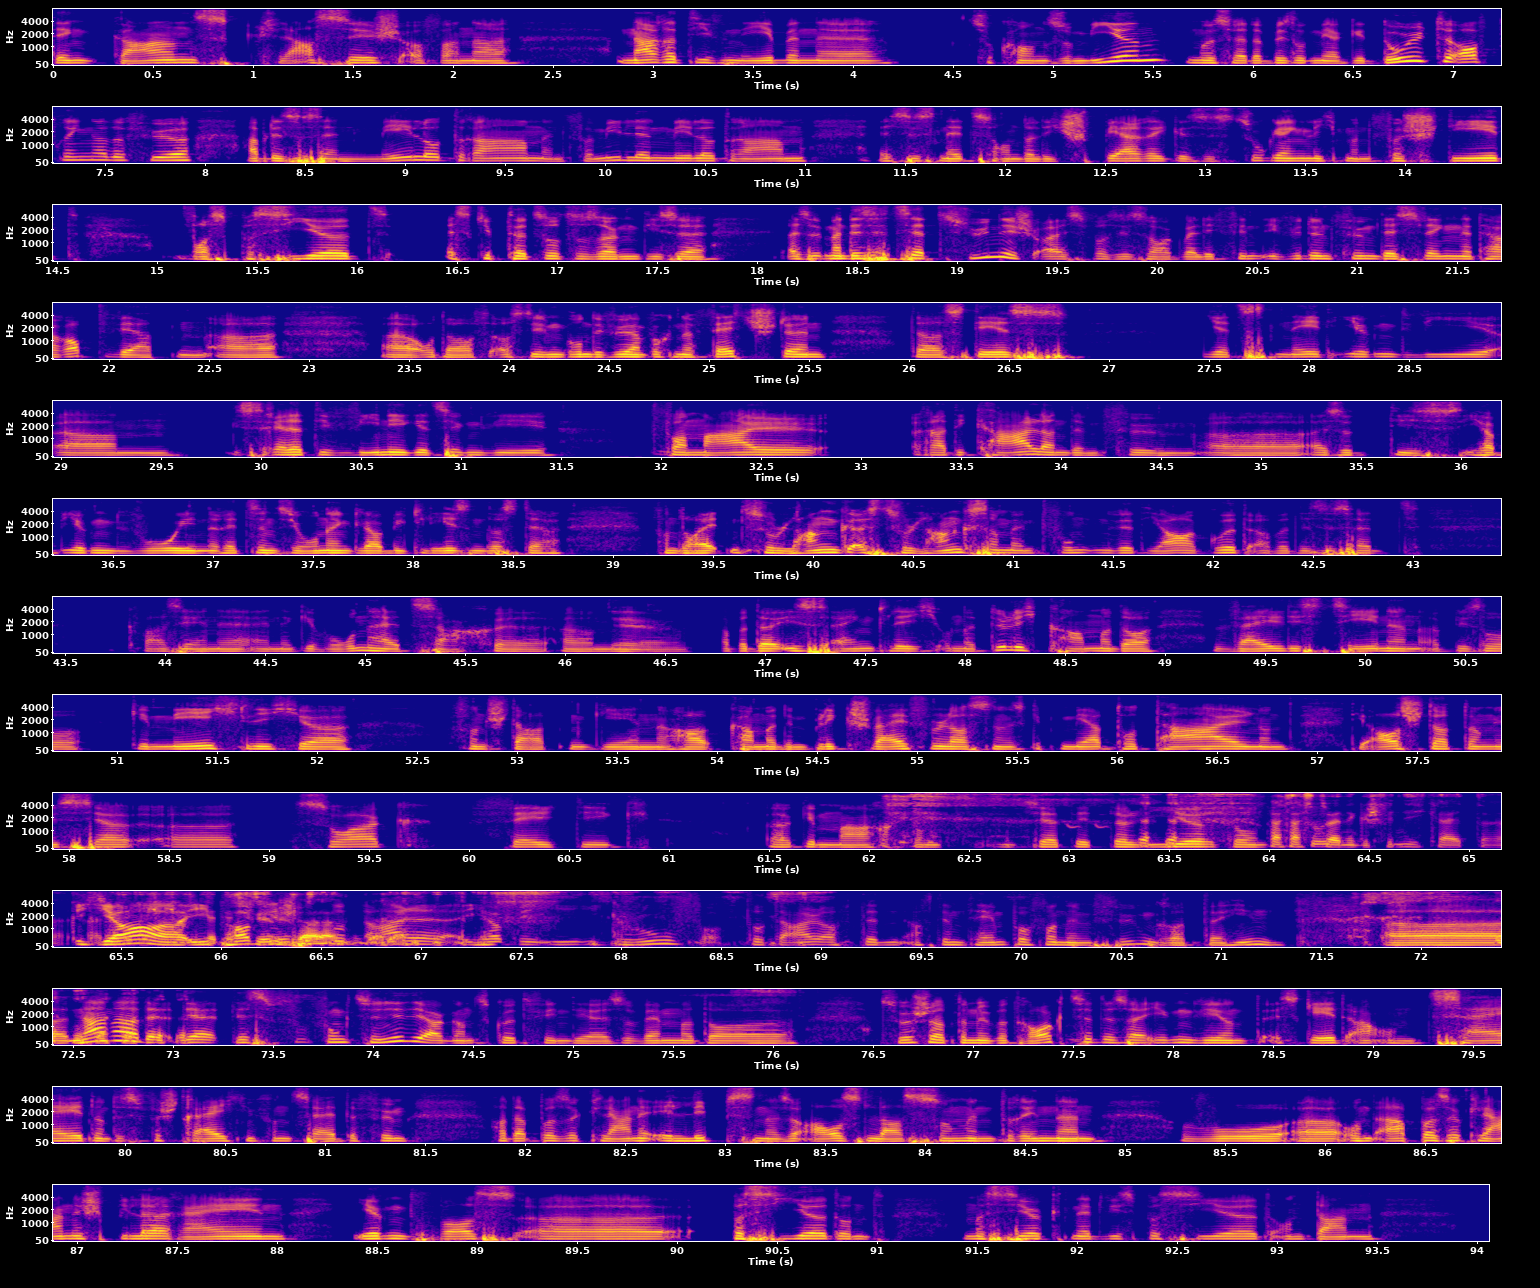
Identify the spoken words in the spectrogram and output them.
den ganz klassisch auf einer narrativen Ebene zu konsumieren, muss halt ein bisschen mehr Geduld aufbringen dafür, aber das ist ein Melodram, ein Familienmelodram, es ist nicht sonderlich sperrig, es ist zugänglich, man versteht, was passiert, es gibt halt sozusagen diese, also ich meine, das ist jetzt sehr zynisch alles, was ich sage, weil ich finde, ich will den Film deswegen nicht herabwerten äh, äh, oder auf, aus diesem Grund, ich einfach nur feststellen, dass das jetzt nicht irgendwie, ähm, ist relativ wenig jetzt irgendwie formal radikal an dem Film. Äh, also dies, ich habe irgendwo in Rezensionen, glaube ich, gelesen, dass der von Leuten zu lang als zu langsam empfunden wird. Ja, gut, aber das ist halt quasi eine, eine Gewohnheitssache. Ähm, ja. Aber da ist eigentlich, und natürlich kann man da, weil die Szenen ein bisschen gemächlicher vonstatten gehen, kann man den Blick schweifen lassen. Es gibt mehr Totalen und die Ausstattung ist sehr äh, sorgfältig äh, gemacht und, und, sehr detailliert. Und Was hast du eine Geschwindigkeit da? Ja, ich habe mich total, ich, hab, ich, ich groove auf, total auf, den, auf dem Tempo von dem Film gerade dahin. Äh, nein, nein, der, der, das funktioniert ja ganz gut, finde ich. Also wenn man da zuschaut, dann übertragt sich das auch irgendwie und es geht auch um Zeit und das Verstreichen von Zeit. Der Film hat ein paar so kleine Ellipsen, also Auslassungen drinnen, wo äh, und paar so kleine Spielereien, irgendwas äh, passiert und man sieht nicht, wie es passiert und dann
